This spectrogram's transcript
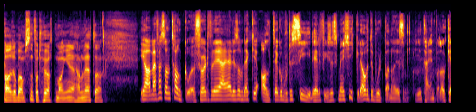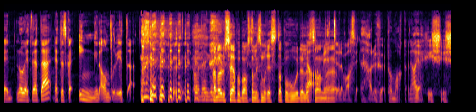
Har bamsen fått hørt mange hemmeligheter? Ja, i hvert fall sånn tankeoverført, for det er, liksom, det er ikke alltid jeg går bort og sier det helt fysisk, men jeg kikker av og til bort på han og liksom, gir tegn på det. Ok, nå vet vi dette, dette skal ingen andre vite. ja, det gøy. Han når du ser på bamsen og liksom rister på hodet litt Ja, sånn vet eh, du, det var, har du hørt på maken? Ja, ja, hysj, hysj.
